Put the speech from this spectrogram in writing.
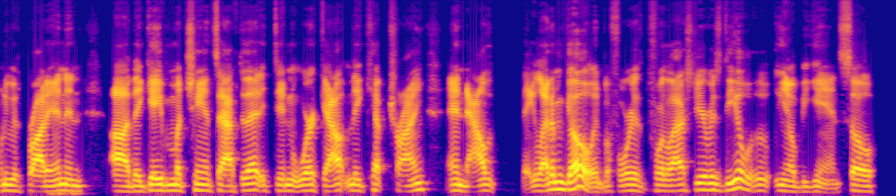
when he was brought in, and uh, they gave him a chance after that. It didn't work out, and they kept trying. And now they let him go and before before the last year of his deal you know began so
